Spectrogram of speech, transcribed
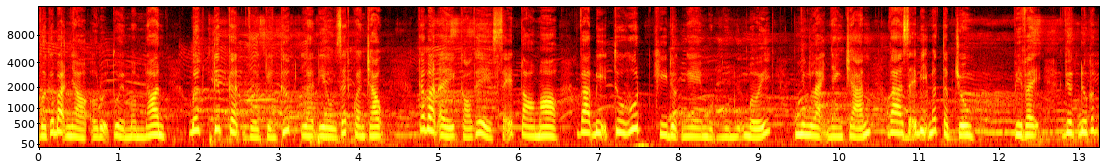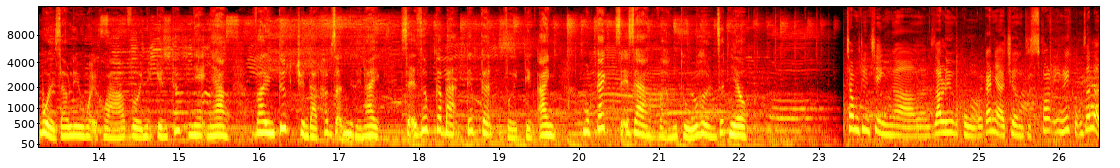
với các bạn nhỏ ở độ tuổi mầm non, bước tiếp cận với kiến thức là điều rất quan trọng. Các bạn ấy có thể sẽ tò mò và bị thu hút khi được nghe một ngôn ngữ mới, nhưng lại nhanh chán và dễ bị mất tập trung. Vì vậy, việc đưa các buổi giao lưu ngoại khóa với những kiến thức nhẹ nhàng và hình thức truyền đạt hấp dẫn như thế này sẽ giúp các bạn tiếp cận với tiếng Anh một cách dễ dàng và hứng thú hơn rất nhiều. Trong chương trình uh, giao lưu cùng với các nhà trường thì Scott English cũng rất là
